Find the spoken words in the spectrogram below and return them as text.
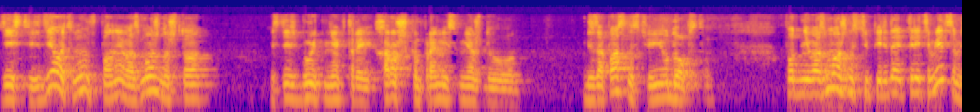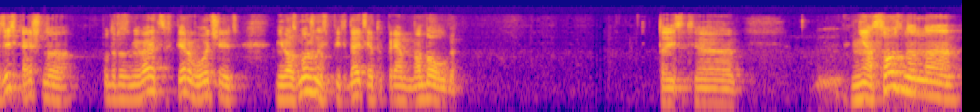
действий сделать, ну, вполне возможно, что здесь будет некоторый хороший компромисс между безопасностью и удобством. Под невозможностью передать третьим лицам здесь, конечно, подразумевается в первую очередь невозможность передать это прям надолго. То есть э, неосознанно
